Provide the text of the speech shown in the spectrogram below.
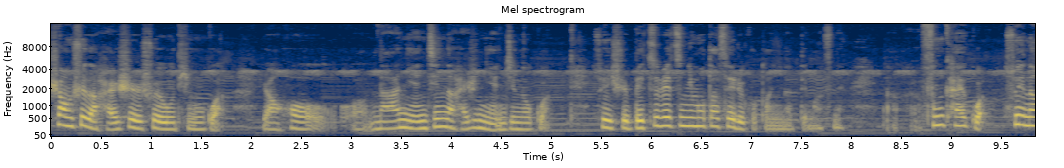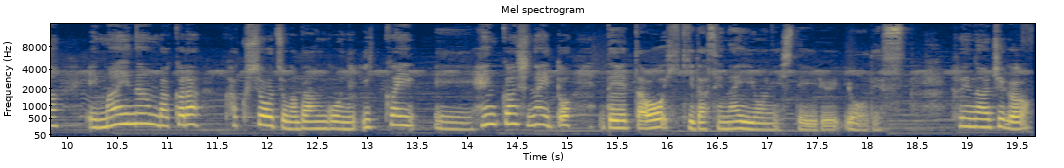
上市的还是税务厅管，然后呃拿年金的还是年金的管，所以是別々に持たせることになってますね。分开管。所以呢，My Number 从各小条的番号，一回変換しないとデータを引き出せないようにしているようです。所以呢，这个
